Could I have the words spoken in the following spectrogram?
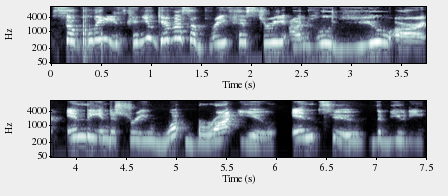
So please, can you give us a brief history on who you are in the industry? What brought you into the beauty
